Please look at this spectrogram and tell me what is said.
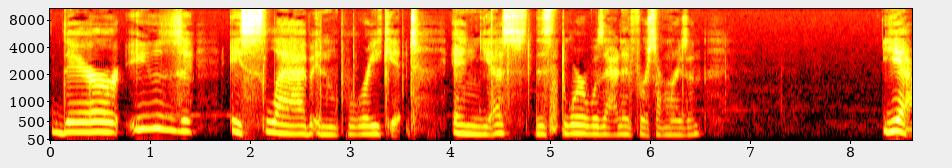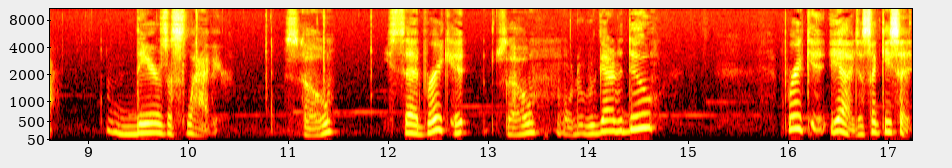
there is a slab and break it. And yes, this door was added for some reason. Yeah, there's a slab here. So, he said break it. So, what do we gotta do? Break it. Yeah, just like he said.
